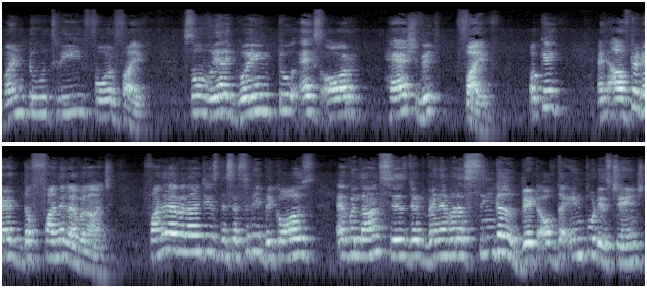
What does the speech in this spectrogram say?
1, 2, 3, 4, 5. So we are going to XOR hash with 5. Okay? And after that the final avalanche. Final avalanche is necessary because avalanche says that whenever a single bit of the input is changed,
